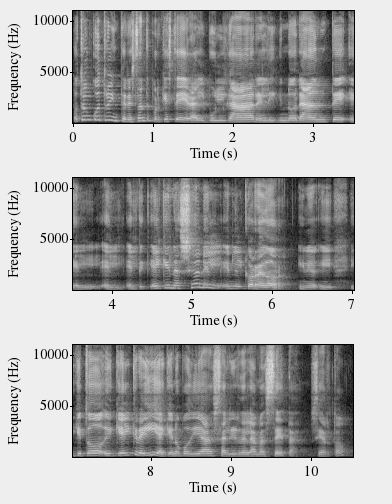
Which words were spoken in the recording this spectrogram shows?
Otro encuentro interesante porque este era el vulgar, el ignorante, el, el, que nació en el, en el corredor y, y, que todo, y que él creía que no podía salir de la maceta, ¿cierto?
